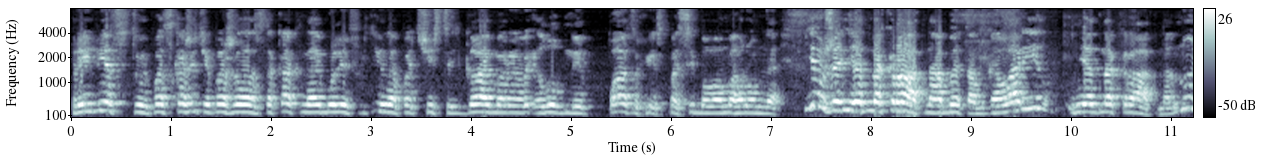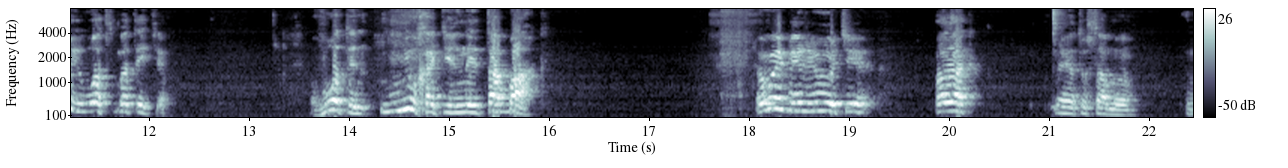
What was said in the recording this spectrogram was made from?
Приветствую. Подскажите, пожалуйста, как наиболее эффективно почистить гайморовые и лобные пазухи. Спасибо вам огромное. Я уже неоднократно об этом говорил. Неоднократно. Ну и вот смотрите. Вот и нюхательный табак. Вы берете так, эту самую э,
